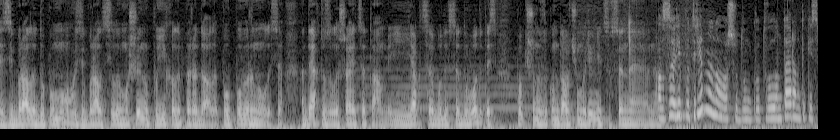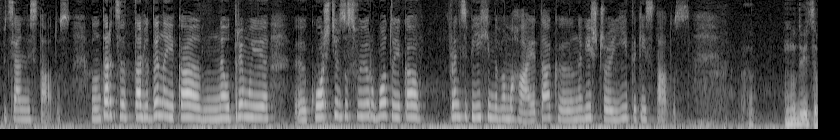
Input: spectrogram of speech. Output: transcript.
е, зібрали допомогу, зібрали сіли в машину, поїхали, передали, по- повернулися. А дехто залишається там. І як це буде все доводитись, поки що на законодавчому рівні це все не, не А взагалі потрібно, на вашу думку, от волонтерам такий спеціальний статус? Волонтер це та людина, яка не отримує е, коштів за свою роботу, яка в принципі їх і не вимагає. Так Е, навіщо їй такий статус? Ну, дивіться,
